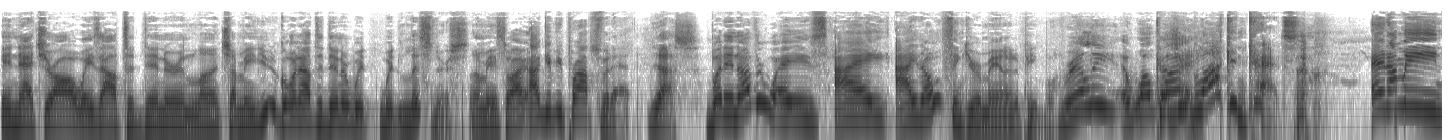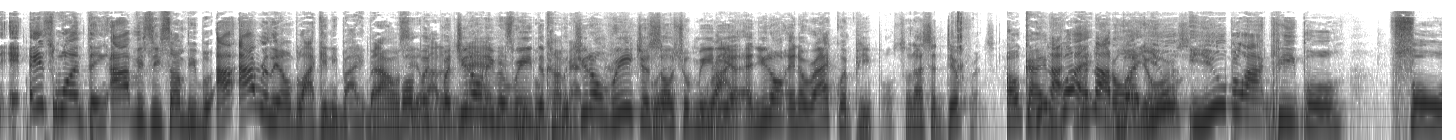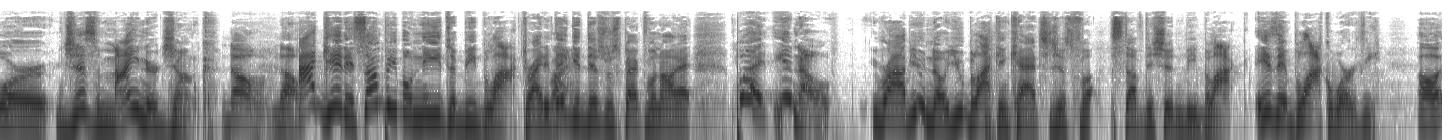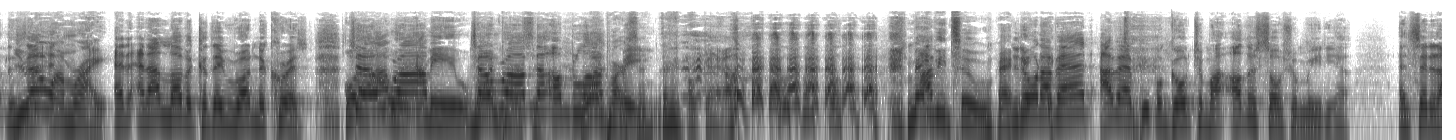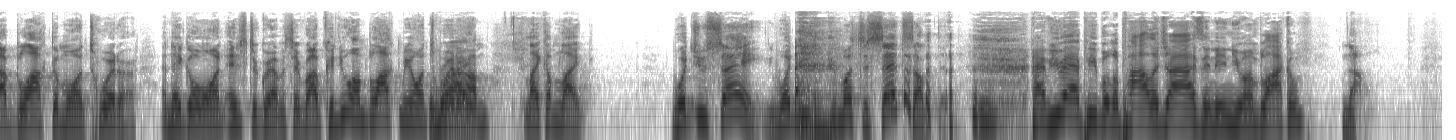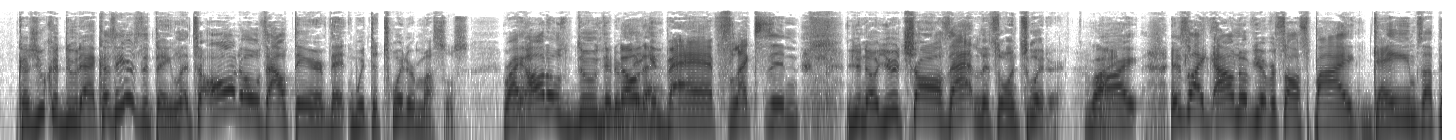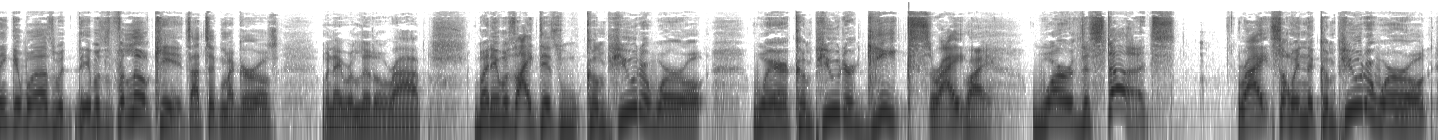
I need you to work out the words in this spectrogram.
In that you're always out to dinner and lunch. I mean, you're going out to dinner with with listeners. I mean, so I, I give you props for that. Yes. But in other ways, I I don't think you're a man of the people Really? In what because you're blocking cats. And I mean, it- it's one thing. Obviously, some people. I, I really don't block anybody, but I don't well, see a but, lot of but you don't even read the but you don't read your with. social media Right. and you don't interact with people. So that's a difference. Okay, You're not, but you're not on but yours. you you block people for just minor junk. no, no. I get it. Some people need to be blocked, right? If they get disrespectful and all that. But, you know, Rob, you know you blocking cats just for stuff that shouldn't be blocked. Isn't block worthy. Oh, You that- know I'm right. and and I love it because they run to Chris. Well, tell I would- Rob, I mean, tell one Rob person. to unblock One person. me. Okay, Maybe two. you know what I've had? I've had people go to my other social media and say that I blocked them on Twitter, and they go on Instagram and say, "Rob, can you unblock me on Twitter?" Right. I'm like, I'm like, what'd you say? What you, you must have said something. Have you had people apologize and then you unblock them? No. Because you could do that. Because here's the thing: to all those out there that with the Twitter muscles, right? All those dudes You that are big that. and bad, flexing. You know, you're Charles Atlas on Twitter. Right. All right. It's like I don't know if you ever saw Spy Games. I think it was with it was for little kids. I took my girls when they were little, Rob. But it was like this computer world where computer geeks, right? Right. Were the studs right? So in the computer world,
